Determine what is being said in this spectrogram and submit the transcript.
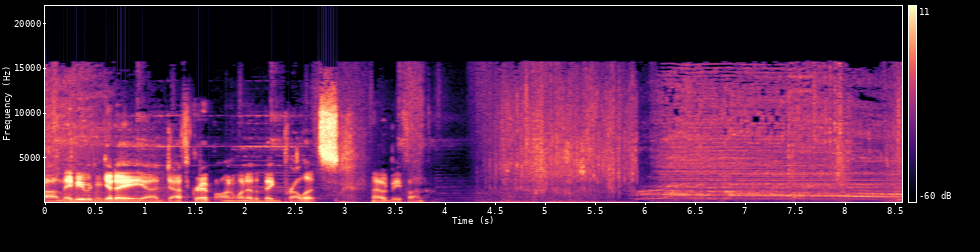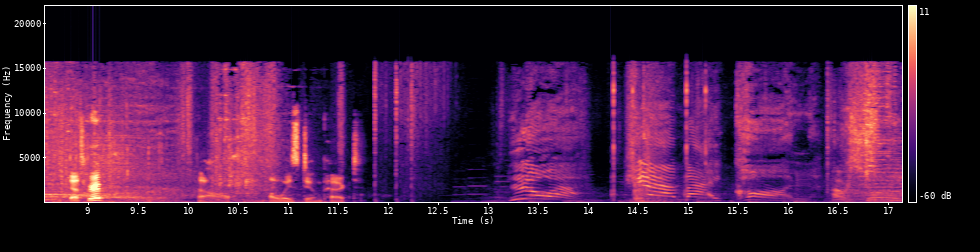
Uh, maybe we can get a uh, death grip on one of the big prelates. that would be fun. Death grip? Oh, always doom packed. Our story,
